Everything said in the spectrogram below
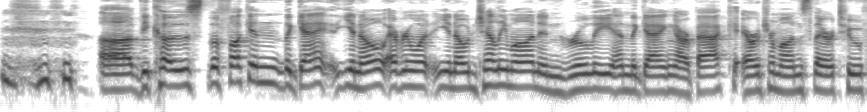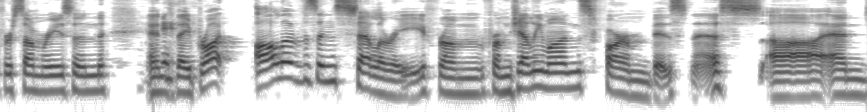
uh, because the fucking the gang, you know, everyone, you know, Jellymon and Ruli and the gang are back. Airdramon's there too for some reason, and they brought olives and celery from from Jellymon's farm business. Uh, and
